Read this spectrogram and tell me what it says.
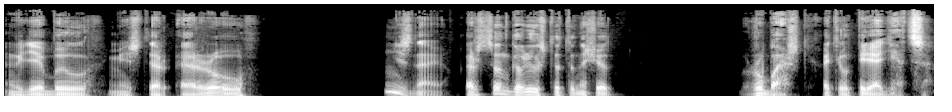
Где был мистер Эрроу? Не знаю. Кажется, он говорил что-то насчет рубашки, хотел переодеться.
